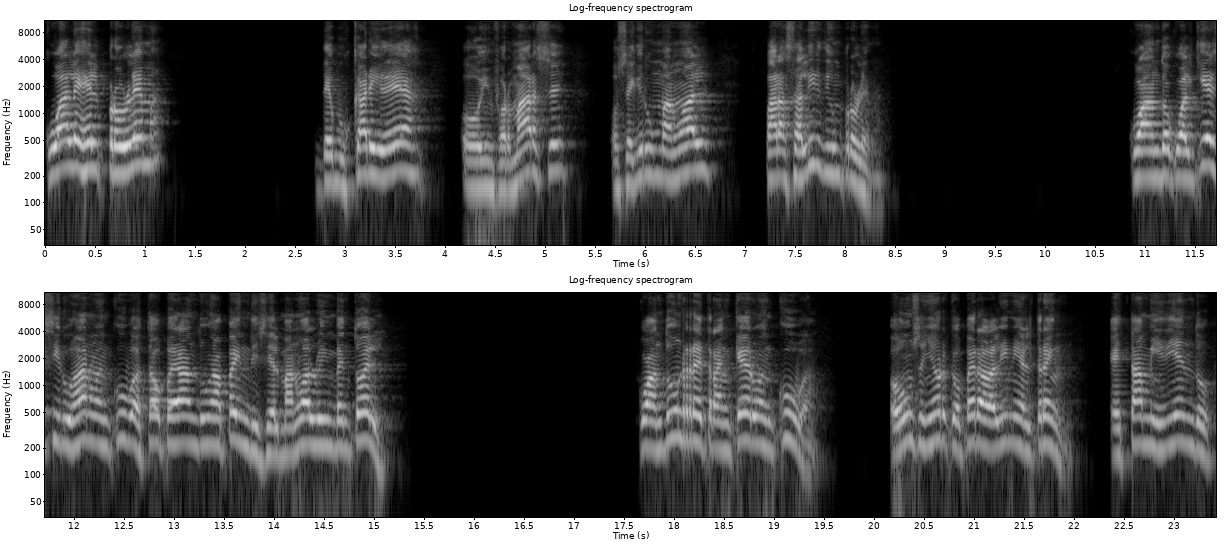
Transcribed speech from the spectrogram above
¿cuál es el problema de buscar ideas o informarse o seguir un manual para salir de un problema? Cuando cualquier cirujano en Cuba está operando un apéndice, el manual lo inventó él. Cuando un retranquero en Cuba o un señor que opera la línea del tren está midiendo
